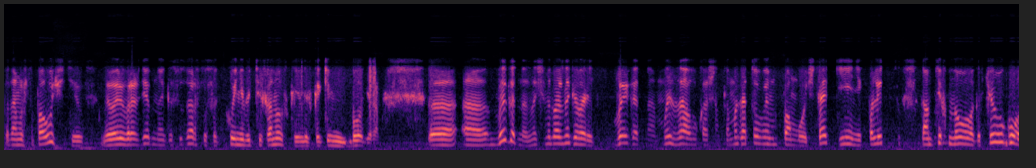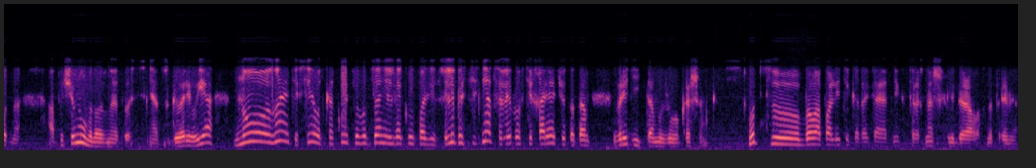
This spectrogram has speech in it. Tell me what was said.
потому что получите, говорю, враждебное государство с какой-нибудь Тихановской или с каким-нибудь блогером. Э, э, выгодно, значит, мы должны говорить, выгодно, мы за Лукашенко, мы готовы ему помочь, дать денег, полит, там, технологов, чего угодно. А почему мы должны этого стесняться, говорил я. Но, знаете, все вот какую-то вот заняли такую позицию. Либо стесняться, либо втихаря что-то там вредить тому же Лукашенко. Вот э, была политика такая от некоторых наших либералов, например.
